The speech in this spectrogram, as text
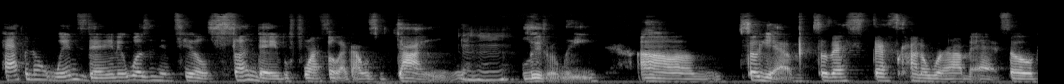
happened on Wednesday, and it wasn't until Sunday before I felt like I was dying, literally. Um, so yeah, so that's that's kind of where I'm at. So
